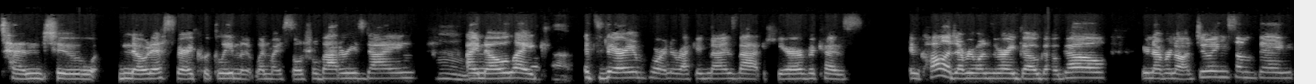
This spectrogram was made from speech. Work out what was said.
tend to notice very quickly when my social battery is dying. Hmm. I know, like, it's very important to recognize that here because in college, everyone's very go, go, go. You're never not doing something.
